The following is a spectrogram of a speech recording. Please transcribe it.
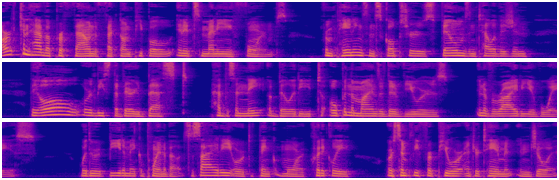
Art can have a profound effect on people in its many forms. From paintings and sculptures, films and television, they all, or at least the very best, have this innate ability to open the minds of their viewers in a variety of ways, whether it be to make a point about society or to think more critically, or simply for pure entertainment and joy.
